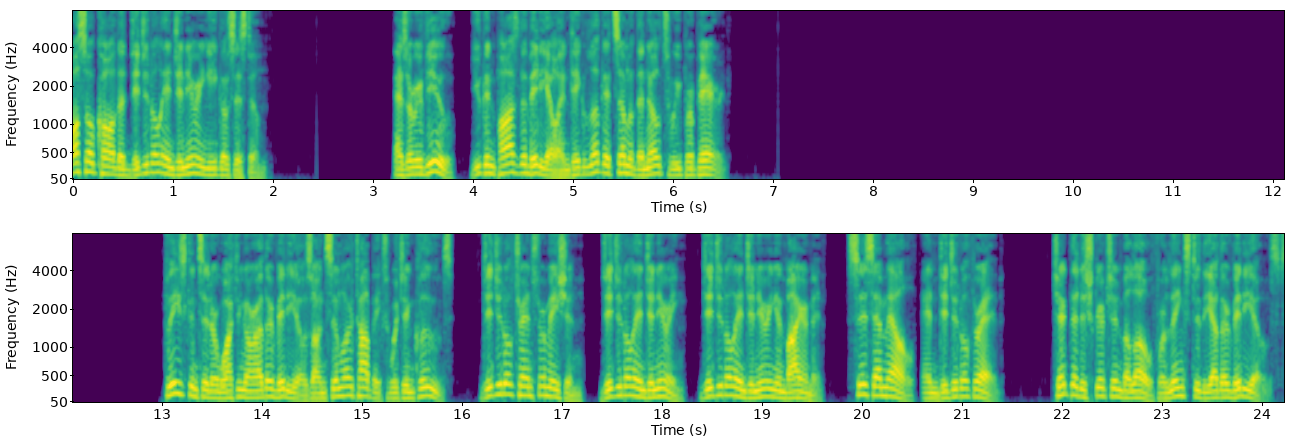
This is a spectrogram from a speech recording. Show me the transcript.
also called a digital engineering ecosystem. As a review, you can pause the video and take a look at some of the notes we prepared. Please consider watching our other videos on similar topics which includes digital transformation, digital engineering, digital engineering environment, SysML, and digital thread. Check the description below for links to the other videos.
